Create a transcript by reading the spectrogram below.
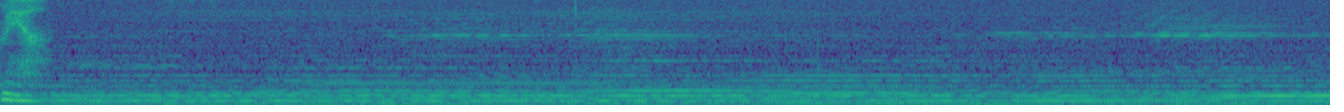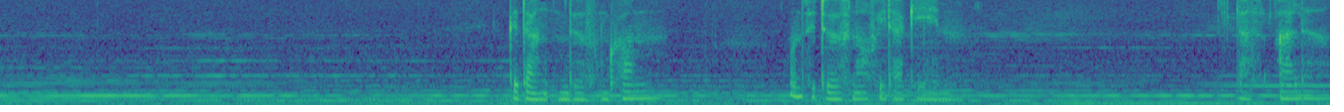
mehr. Gedanken dürfen kommen und sie dürfen auch wieder gehen. Lass alle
